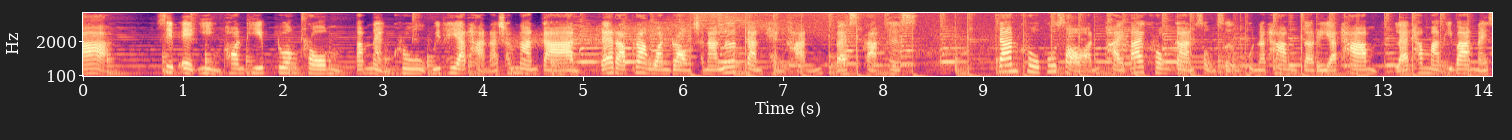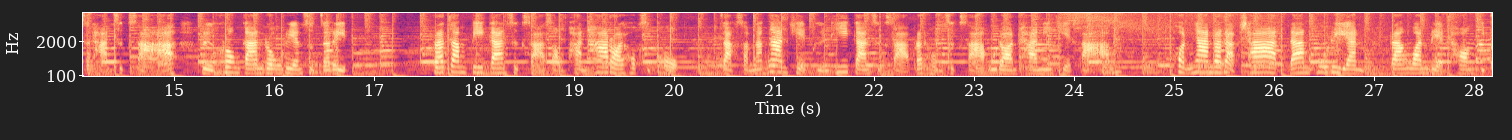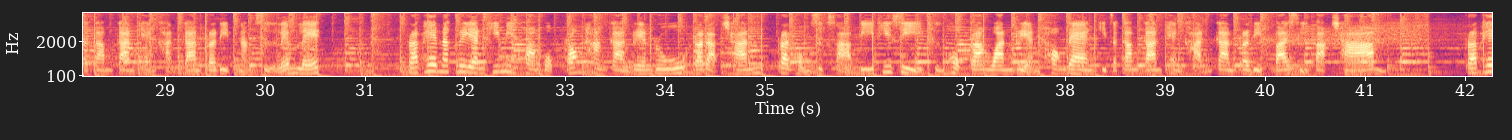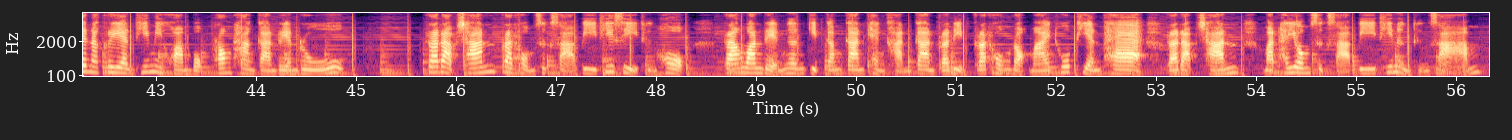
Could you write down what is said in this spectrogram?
สิบเอกหญิงพรทิพย์ดวงพรหมตำแหน่งครูวิทยาฐานะชำนาญการ ได้รับรางวัลรองชนะเลิศการแข่งขัน Best Practice ด้านครูผู้สอน ภายใต้โครงการส่งเสริมคุณธรรม จริยธรรม และธรรมาภิบาลในสถานศึกษา หรือโครงการโรงเรียนสุจริต ประจำปีการศึกษา 2566 จากสำนักงานเขตพื้นที่การศึกษาประถมศึกษาอุดรธานีเขต 3ผลงานระดับชาติ ด้านผู้เรียน รางวัลเหรียญทองกิจกรรมการแข่งขันการประดิษฐ์หนังสือเล่มเล็ก ประเภทนักเรียนที่มีความบกพร่องทางการเรียนรู้ ระดับชั้น ประถมศึกษาปีที่ 4 ถึง 6 รางวัลเหรียญทองแดงกิจกรรมการแข่งขันการประดิษฐ์บายสีปากชาม ประเภทนักเรียนที่มีความบกพร่องทางการเรียนรู้ ระดับชั้น ประถมศึกษาปีที่ 4 ถึง 6 รางวัลเหรียญเงินกิจกรรมการแข่งขันการประดิษฐ์กระทงดอกไม้ทูบเทียนแพรระดับชั้น มัธยมศึกษาปีที่ 1 ถึง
